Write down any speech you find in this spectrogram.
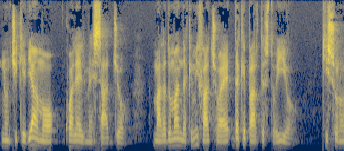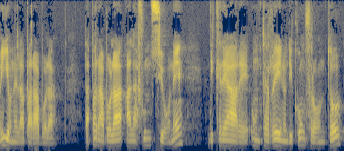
non ci chiediamo qual è il messaggio, ma la domanda che mi faccio è da che parte sto io? Chi sono io nella parabola? La parabola ha la funzione di creare un terreno di confronto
